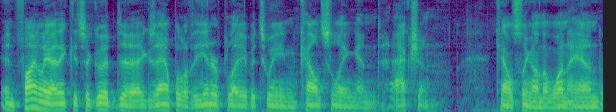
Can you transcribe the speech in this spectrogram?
And finally, I think it's a good uh, example of the interplay between counseling and action. Counseling on the one hand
